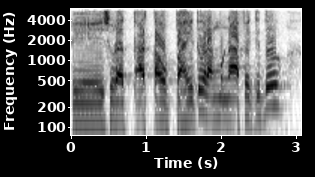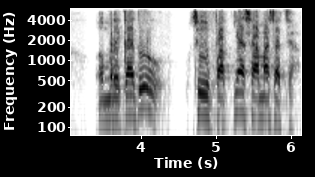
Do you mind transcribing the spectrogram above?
di surat At-Taubah itu orang munafik itu e, mereka itu sifatnya sama saja.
